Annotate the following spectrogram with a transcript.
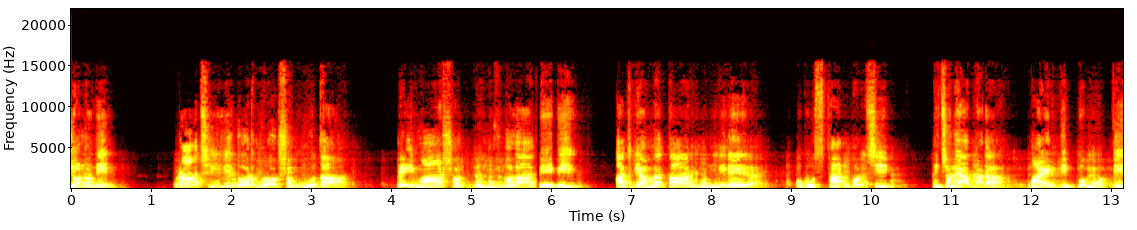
জননী। প্রাচীন গর্ভ সম্ভূতা, এই মা সর্বমঙ্গলা দেবী। আজকে আমরা তার মন্দিরে অবস্থান করছি। পিছনে আপনারা মায়ের দিব্য মূর্তি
